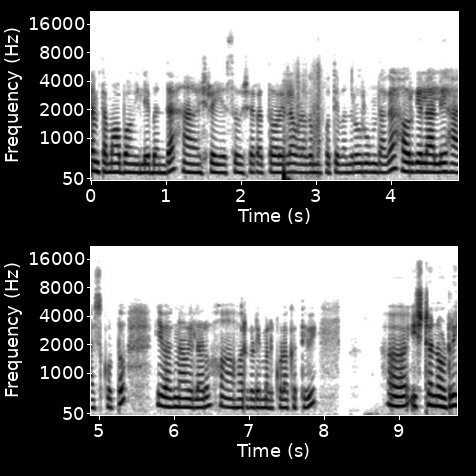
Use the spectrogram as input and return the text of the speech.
ನಮ್ಮ ತಮ್ಮ ಒಬ್ಬ ಇಲ್ಲೇ ಬಂದ. ಶ್ರೇಯಸ್, ಶರತ್ ಅವರೆಲ್ಲ ಒಳಗೆ ಮಲ್ಕೋತೀವಿ ಬಂದರು ರೂಮ್ದಾಗ ಅವ್ರಿಗೆಲ್ಲ ಅಲ್ಲಿ ಹಾಸ್ಕೊಟ್ಟು ಇವಾಗ ನಾವೆಲ್ಲರೂ ಹೊರಗಡೆ ಮಲ್ಕೊಳಕತ್ತೀವಿ. ಇಷ್ಟ ನೋಡ್ರಿ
